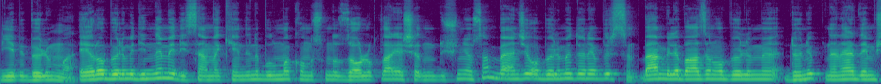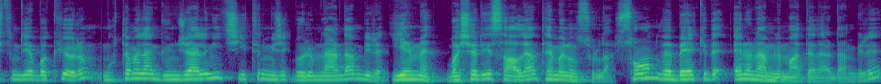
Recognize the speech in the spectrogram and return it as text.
diye bir bölüm var. Eğer o bölümü dinlemediysen ve kendini bulma konusunda zorluklar yaşadığını düşünüyorsan bence o bölüme dönebilirsin. Ben bile bazen o bölümü dönüp neler demiştim diye bakıyorum. Muhtemelen güncelliğini hiç yitirmeyecek bölümlerden biri. 20. Başarıyı sağlayan temel unsurlar. Son ve belki de en önemli maddelerden biri.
